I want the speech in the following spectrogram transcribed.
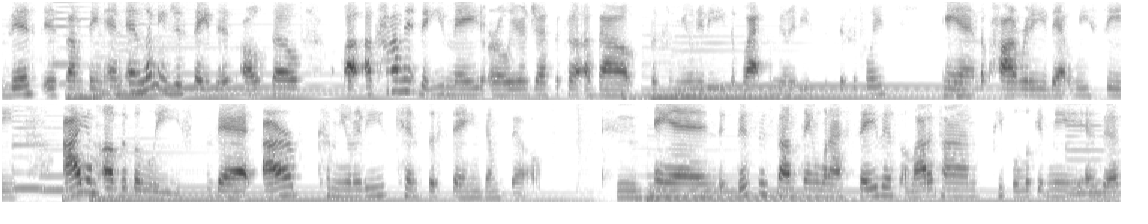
this is something and and let me just say this also a, comment that you made earlier, Jessica, about the community, the Black community specifically, mm-hmm. and the poverty that we see. I am of the belief that our communities can sustain themselves. Mm-hmm. And this is something, when I say this, a lot of times people look at me as if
